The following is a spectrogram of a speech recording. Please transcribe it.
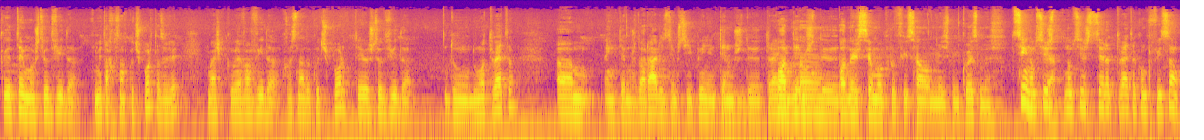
que tem um estilo de vida também está relacionado com o desporto, estás a ver? Um gajo que leva a vida relacionada com o desporto, tem o estilo de vida de um, de um atleta, hum, em termos de horários, em termos de disciplina, em termos de treino, Pode em termos não, de. pode ser uma profissão mesmo coisa, mas. Sim, não precisas, Yeah. não precisas de ser atleta com profissão,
